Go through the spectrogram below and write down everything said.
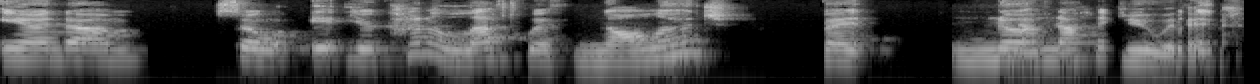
And um, so it, you're kind of left with knowledge, but no nothing, nothing to do with it.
